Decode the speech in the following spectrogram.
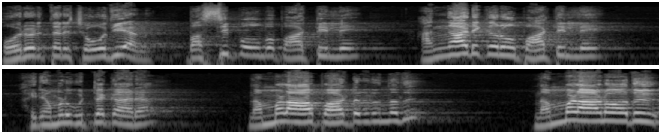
ഓരോരുത്തർ ചോദ്യമാണ് ബസ്സിൽ പോകുമ്പോൾ പാട്ടില്ലേ? അങ്ങാടിക്കറുമ്പോൾ പാട്ടില്ലേ? അത് നമ്മൾ കുറ്റക്കാരാ? നമ്മളാ പാട്ടിടുന്നത്? നമ്മളാണോ അത്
